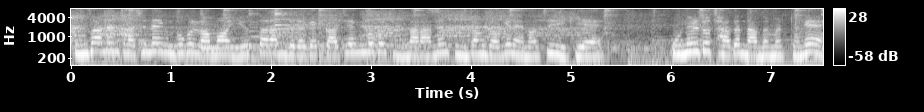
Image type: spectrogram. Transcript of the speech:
봉사는 자신의 행복을 넘어 이웃 사람들에게까지 행복을 전달하는 긍정적인 에너지이기에 오늘도 작은 나눔을 통해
